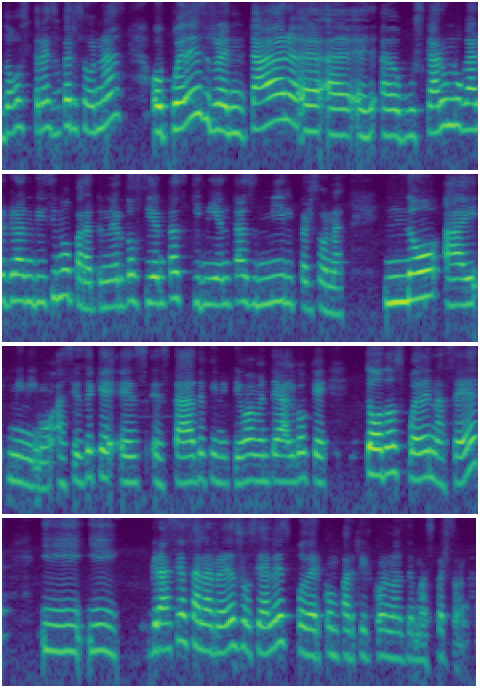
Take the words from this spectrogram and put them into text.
dos, tres personas o puedes rentar, eh, eh, buscar un lugar grandísimo para tener 200, 500, mil personas. No hay mínimo, así es de que es, está definitivamente algo que todos pueden hacer y, y gracias a las redes sociales poder compartir con las demás personas.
